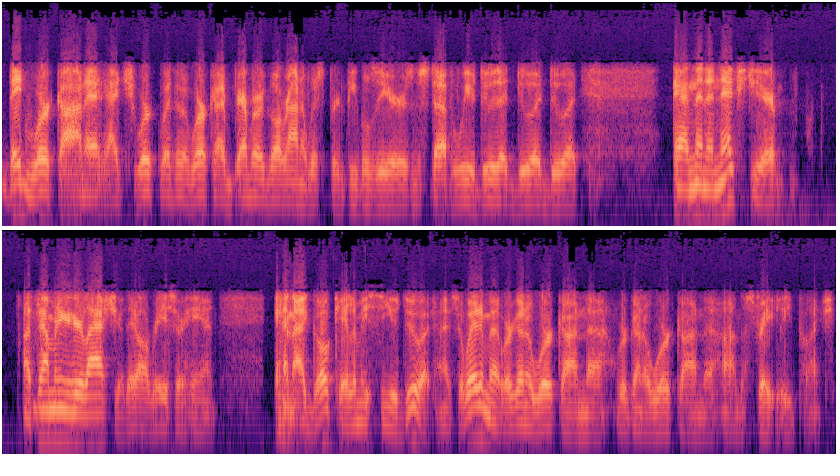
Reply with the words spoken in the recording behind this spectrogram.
they'd work on it. I'd work with them, work on. it. Remember, I'd go around and whisper in people's ears and stuff. And we would do that, do it, do it. And then the next year, I how many were here last year? They'd all raise their hand. And I go, okay, let me see you do it. And I said, wait a minute, we're going to work on uh, we're going to work on the on the straight lead punch,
